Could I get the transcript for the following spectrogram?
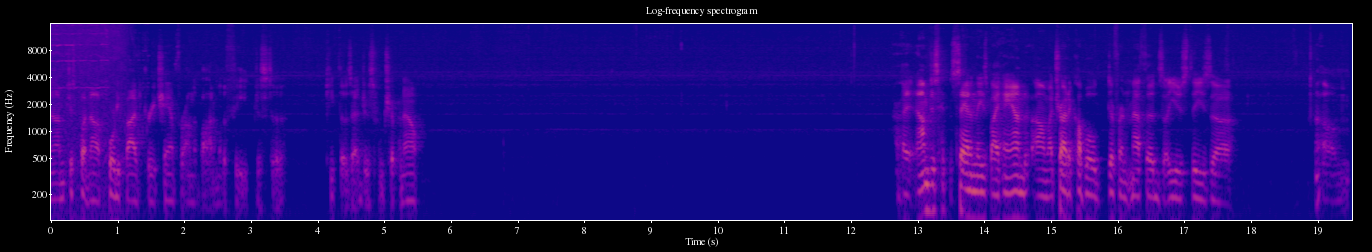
And I'm just putting a 45 degree chamfer on the bottom of the feet just to keep those edges from chipping out. I'm just sanding these by hand. Um, I tried a couple different methods. I used these uh, um,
